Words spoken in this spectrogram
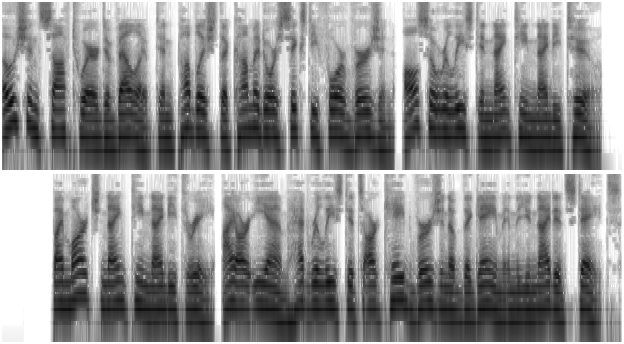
Ocean Software developed and published the Commodore 64 version, also released in 1992. By March 1993, IREM had released its arcade version of the game in the United States.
